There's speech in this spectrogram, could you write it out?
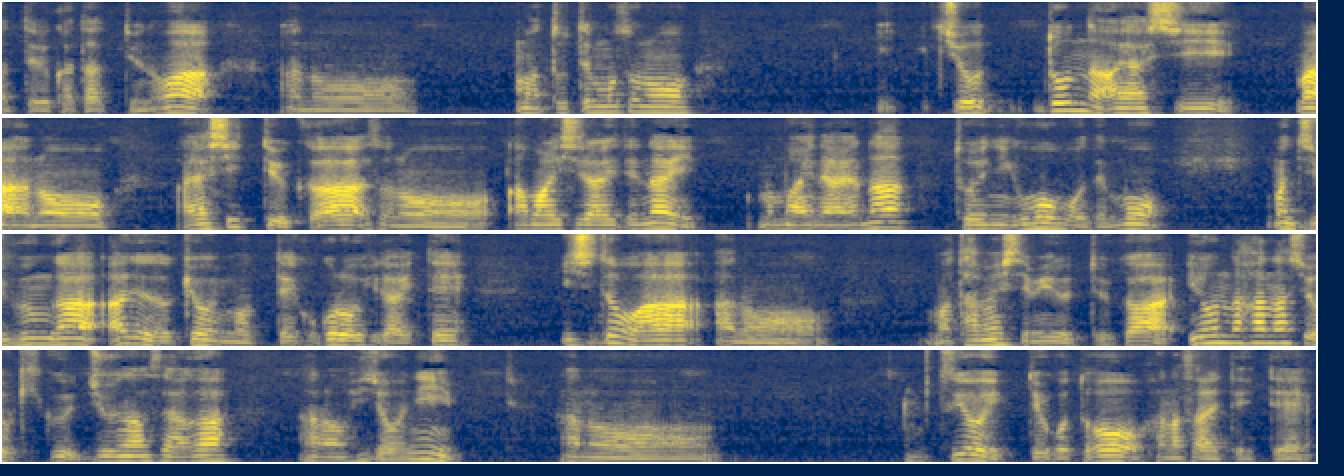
っている方っていうのはあの、まあ、とてもその一応どんな怪しい、まあ、あの怪しいっていうかそのあまり知られてない、まあ、マイナーなトレーニング方法でもまあ、自分がある程度興味持って心を開いて一度はあの、まあ、試してみるっていうかいろんな話を聞く柔軟さがあの非常にあの強いっていうことを話されていて、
